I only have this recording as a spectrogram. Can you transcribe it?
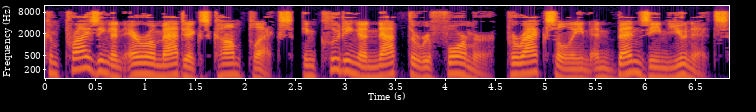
comprising an aromatics complex, including a naphtha reformer, paraxylene and benzene units,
